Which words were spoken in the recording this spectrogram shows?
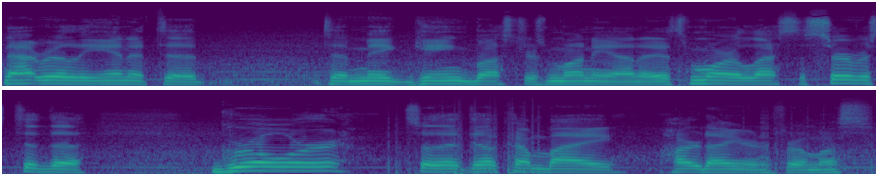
not really in it to, to make gangbusters money on it. It's more or less a service to the grower so that they'll come buy hard iron from us.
